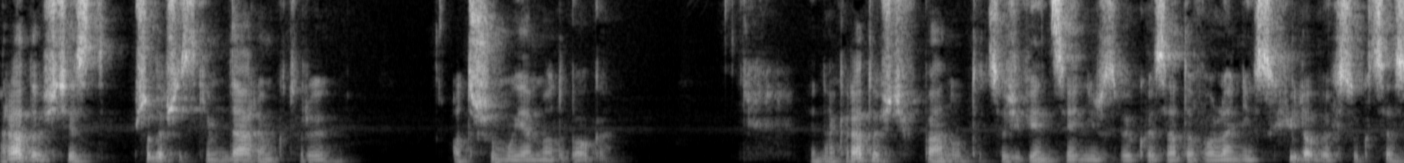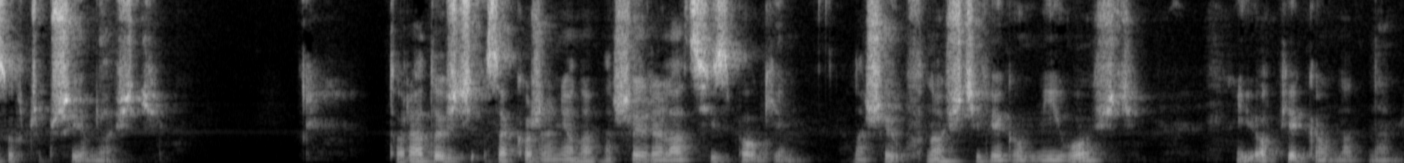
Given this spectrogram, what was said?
Radość jest przede wszystkim darem, który otrzymujemy od Boga. Jednak radość w Panu to coś więcej niż zwykłe zadowolenie z chwilowych sukcesów czy przyjemności. To radość zakorzeniona w naszej relacji z Bogiem, w naszej ufności w Jego miłość i opiekę nad nami.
